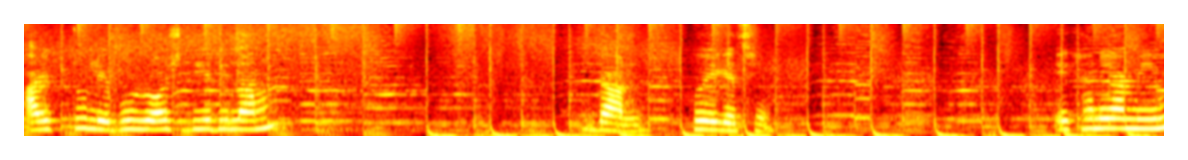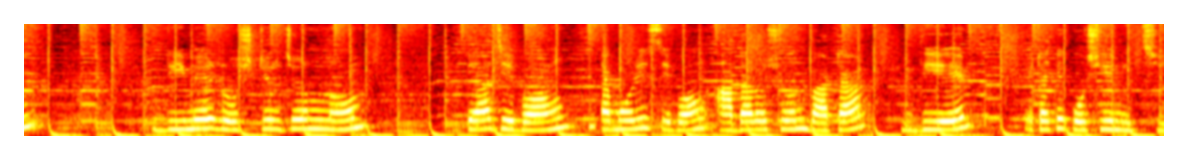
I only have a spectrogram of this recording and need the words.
আর একটু লেবুর রস দিয়ে দিলাম। ডান, হয়ে গেছে। এখানে আমি ডিমের রোস্টের জন্য পেঁয়াজ এবং মরিচ এবং আদা, রসুন, বাটা দিয়ে এটাকে কষিয়ে নিচ্ছি।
